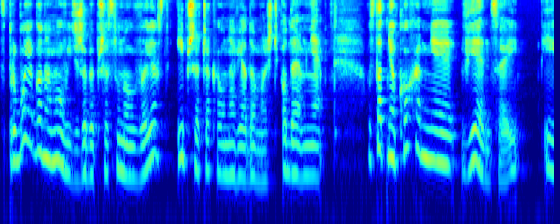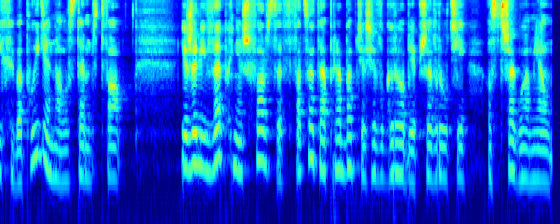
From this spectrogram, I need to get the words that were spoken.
Spróbuję go namówić, żeby przesunął wyjazd i przeczekał na wiadomość ode mnie. Ostatnio kocha mnie więcej i chyba pójdzie na ustępstwo. Jeżeli wepchniesz forsę w faceta, prababcia się w grobie przewróci, ostrzegłam ją.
